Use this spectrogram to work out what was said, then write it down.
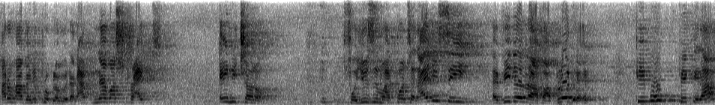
I don't have any problem with that. I've never striked any channel for using my content. I didn't see a video that I've uploaded, people pick it up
